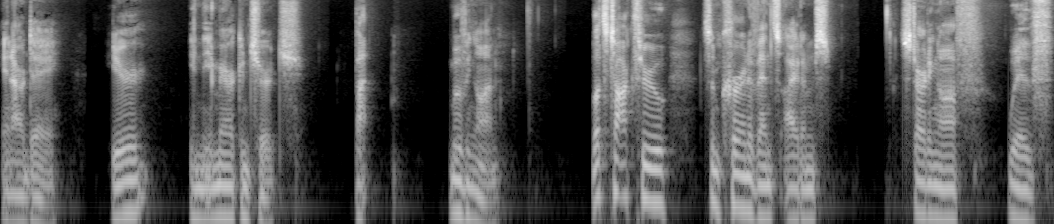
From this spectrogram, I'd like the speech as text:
in our day here in the American church. But moving on, let's talk through some current events items, starting off with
